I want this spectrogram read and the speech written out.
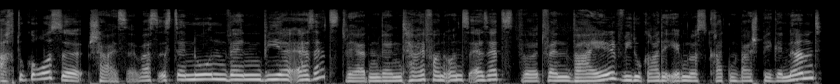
ach du große Scheiße, was ist denn nun, wenn wir ersetzt werden, wenn ein Teil von uns ersetzt wird, wenn, weil, wie du gerade eben, du hast gerade ein Beispiel genannt,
